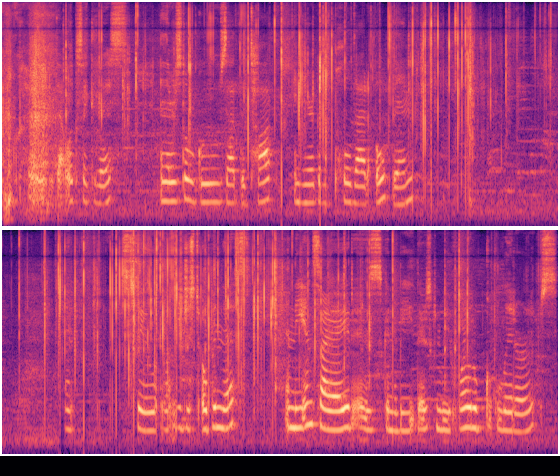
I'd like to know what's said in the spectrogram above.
Okay, that looks like this. And there's little grooves at the top, and you're going to pull that open. And so let me just open this. And the inside is going to be, there's going to be four little glitters.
